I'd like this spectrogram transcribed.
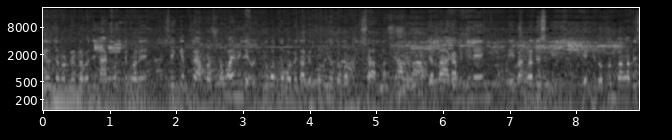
কেউ যেন টেন্ডারবাজি না করতে পারে সেই ক্ষেত্রে আমরা সবাই মিলে ঐক্যবদ্ধভাবে তাদের প্রতিহত করব ইনশাআল্লাহ। ইনশাআল্লাহ আগামী দিনে এই বাংলাদেশকে একটি নতুন বাংলাদেশ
